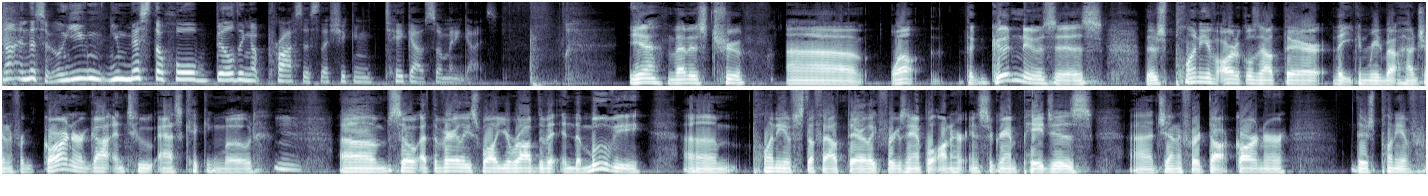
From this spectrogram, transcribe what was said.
Not in this film. You you miss the whole building up process that she can take out so many guys. Yeah, that is true. Uh, well, the good news is there's plenty of articles out there that you can read about how Jennifer Garner got into ass kicking mode. Um, so, at the very least, while you're robbed of it in the movie, um, plenty of stuff out there. Like, for example, on her Instagram pages, uh, Jennifer Garner, there's plenty of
